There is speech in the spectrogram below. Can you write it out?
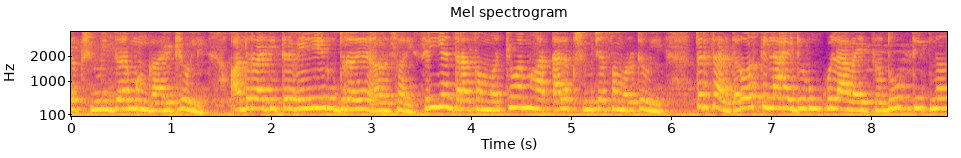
लक्ष्मी जर मंगळवारी ठेवली अदरवाईज इतर वेळी रुद्र सॉरी श्रीयंत्रासमोर किंवा माता लक्ष्मीच्या समोर ठेवली तर चालतं. रोज तिला हळदी कुंकू लावायचं धूप दीपनं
